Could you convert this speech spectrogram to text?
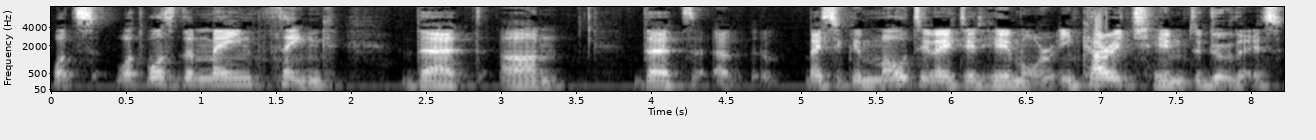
What's what was the main thing that um, that uh, basically motivated him or encouraged him to do this?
